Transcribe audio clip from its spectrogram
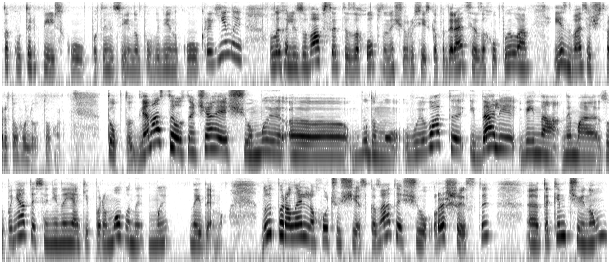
таку терпільську потенційну поведінку України легалізував все те захоплене, що Російська Федерація захопила із 24 лютого. Тобто для нас це означає, що ми е, будемо воювати, і далі війна не має зупинятися ні на які перемовини ми не йдемо. Ну і паралельно хочу ще сказати, що рашисти е, таким чином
